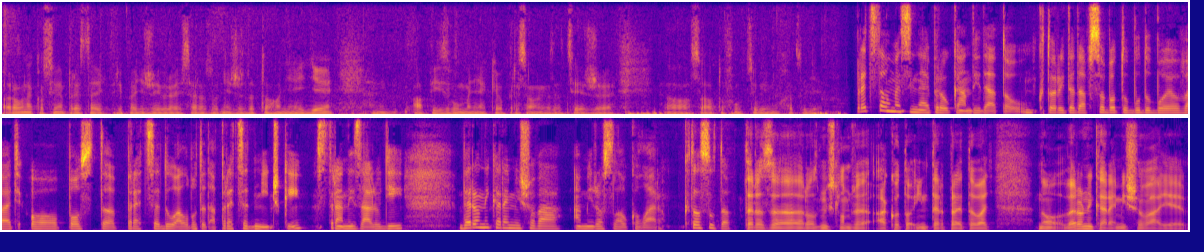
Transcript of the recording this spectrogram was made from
Rovnako si viem predstaviť v prípade, že Juraj sa rozhodne, že do toho nejde a vyzvúme nejaké okresové organizácie, že sa o tú funkciu budem uchádzať Predstavme si najprv kandidátov, ktorí teda v sobotu budú bojovať o post predsedu alebo teda predsedničky strany za ľudí. Veronika Remišová a Miroslav Kolár. Kto sú to? Teraz eh, rozmýšľam, že ako to interpretovať. No, Veronika Remišová je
